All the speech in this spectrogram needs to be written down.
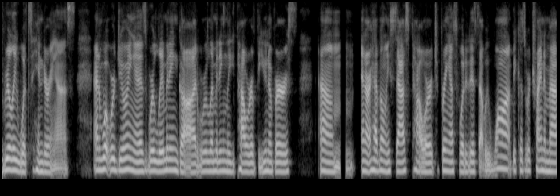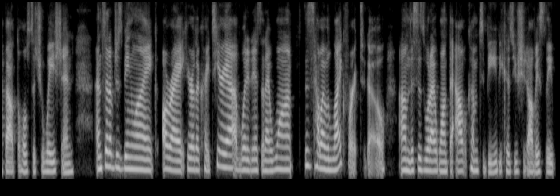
really what's hindering us. And what we're doing is we're limiting god we're limiting the power of the universe um, and our heavenly staff's power to bring us what it is that we want because we're trying to map out the whole situation instead of just being like all right here are the criteria of what it is that i want. This is how i would like for it to go. Um, this is what i want the outcome to be because you should obviously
